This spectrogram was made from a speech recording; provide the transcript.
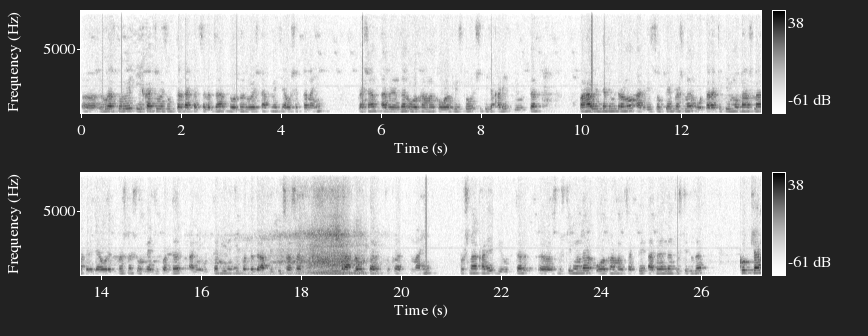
युवराज तोरवे एकाच वेळेस उत्तर टाकत चलत जा. दोन दोन वेळेस टाकण्याची आवश्यकता नाही. प्रशांत अभिनंदन ओळख क्रमांक ओळखलीस तो. क्षितिजा खाडे बी उत्तर. पहा विद्यार्थी मित्रांनो अगदी सोपे प्रश्न उत्तरा किती मोठा असला तरी त्यावर एक प्रश्न शोधण्याची पद्धत आणि उत्तर लिहिण्याची पद्धत जर आपली फिक्स असेल तर आपलं उत्तर चुकत नाही. कृष्णा खाडे बी उत्तर सृष्टी गोंधळ ओळख क्रमांक सांगते. अभिनंदन सृष्टी तुझं. खूप छान.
